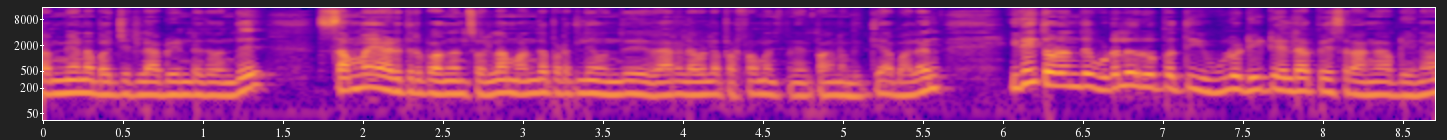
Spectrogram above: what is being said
கம்மியான பட்ஜெட்டில் அப்படின்றது வந்து செம்மையாக எடுத்திருப்பாங்கன்னு சொல்லலாம். அந்த படத்துலேயும் வந்து வேறு லெவலில் பர்ஃபார்மன்ஸ் பண்ணியிருப்பாங்க நம்ம வித்யா பாலன். இதைத் தொடர்ந்து உடலுறவு பற்றி இவ்வளோ டீட்டெயில்டாக பேசுகிறாங்க அப்படின்னா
